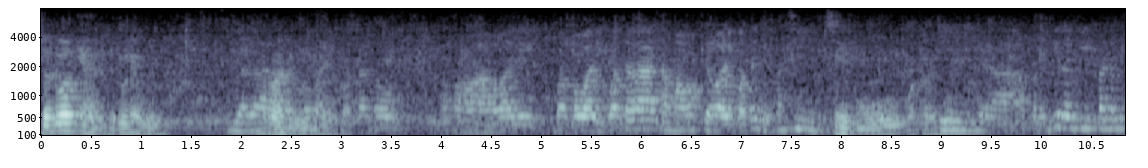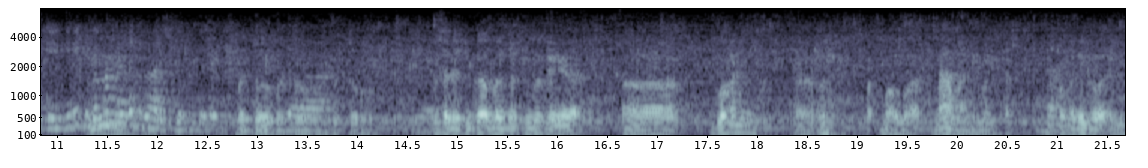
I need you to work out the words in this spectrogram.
jadwalnya jadwalnya udah iyalah Murah kota atau bapak wali bapak wali kota sama wakil wali kota juga kan sibuk sibuk makanya iya apalagi lagi pandemi kayak gini juga kan Iya. mereka juga harus jaga-jaga diri betul juga. betul betul. Terus ada juga banyak juga kayak eh gue kan eh, eh, bawa nama nih ntar. Nah. apa apa deh gue ini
